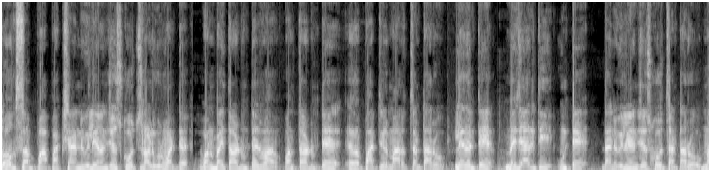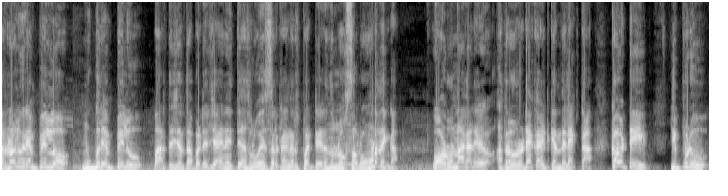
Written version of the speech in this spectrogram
లోక్సభ పక్షాన్ని విలీనం చేసుకోవచ్చు. నలుగురు అంటే వన్ బై థర్డ్ ఉంటే వన్ థర్డ్ ఉంటే ఏదో పార్టీలు మారచ్చు అంటారు లేదంటే మెజారిటీ ఉంటే దాన్ని విలీనం చేసుకోవచ్చు అంటారు మరి నలుగురు ఎంపీల్లో ముగ్గురు ఎంపీలు భారతీయ జనతా పార్టీ జాయిన్ అయితే అసలు వైఎస్ఆర్ కాంగ్రెస్ పార్టీ అనేది లోక్సభలో ఉండదు ఇంకా. వాడున్నా కానీ అతను ఎవరు డెకాయిట్ కింద లెక్క. కాబట్టి ఇప్పుడు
